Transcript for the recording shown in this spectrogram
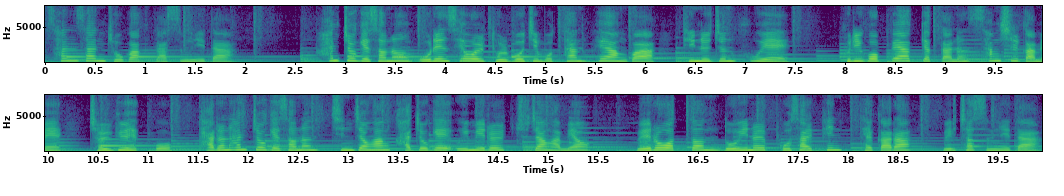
산산조각 났습니다. 한쪽에서는 오랜 세월 돌보지 못한 회한과 뒤늦은 후회 그리고 빼앗겼다는 상실감에 절규했고 다른 한쪽에서는 진정한 가족의 의미를 주장하며 외로웠던 노인을 보살핀 대가라 외쳤습니다.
